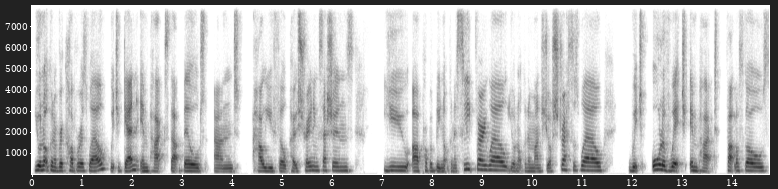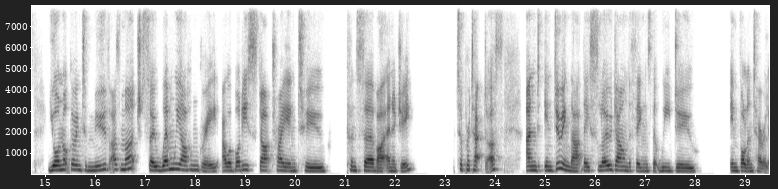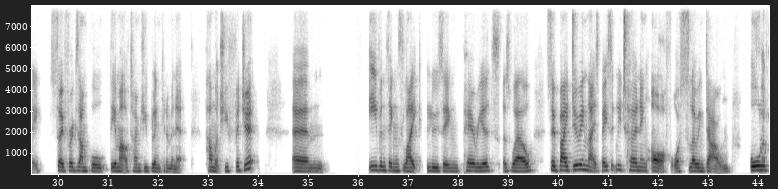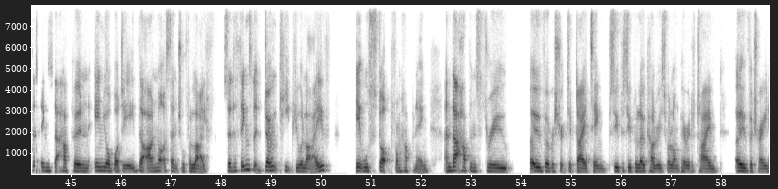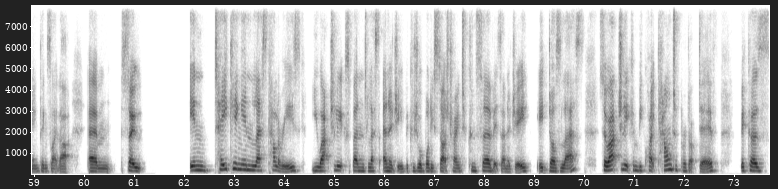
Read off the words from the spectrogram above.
you're not going to recover as well which again impacts that build and how you feel post training sessions. You are probably not going to sleep very well you're not going to manage your stress as well which all of which impact fat loss goals. You're not going to move as much so when we are hungry our bodies start trying to conserve our energy to protect us and in doing that, they slow down the things that we do involuntarily. So, for example, the amount of times you blink in a minute, how much you fidget, um, even things like losing periods as well. So, by doing that, it's basically turning off or slowing down all of the things that happen in your body that are not essential for life. So, the things that don't keep you alive, it will stop from happening. And that happens through over restrictive dieting, super, super low calories for a long period of time, overtraining, things like that. Um, so in taking in less calories, you actually expend less energy because your body starts trying to conserve its energy. It does less. So actually, it can be quite counterproductive because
